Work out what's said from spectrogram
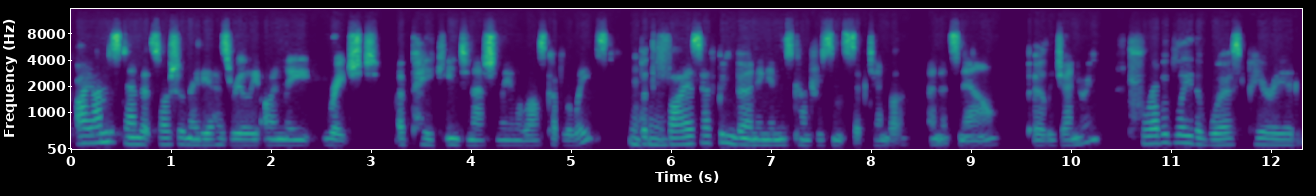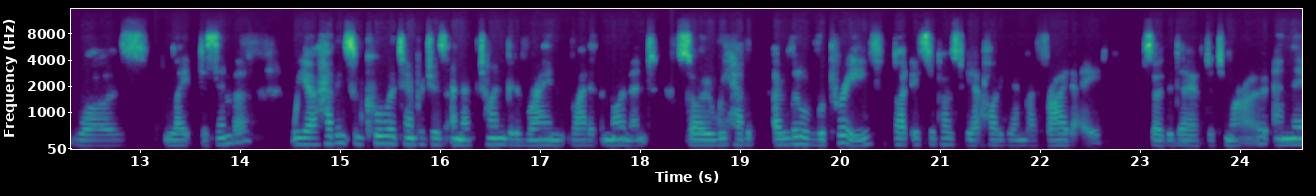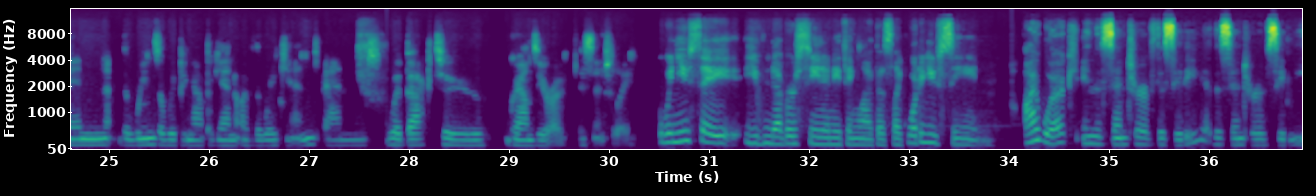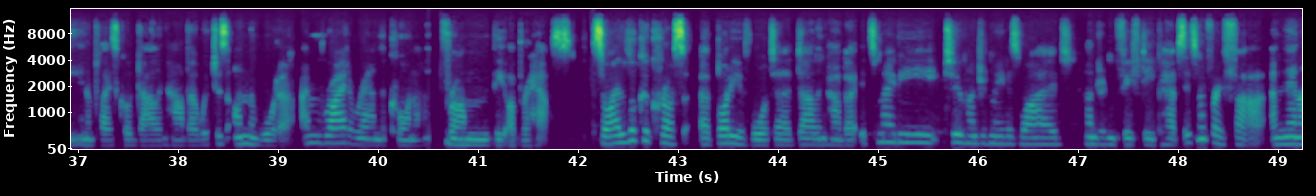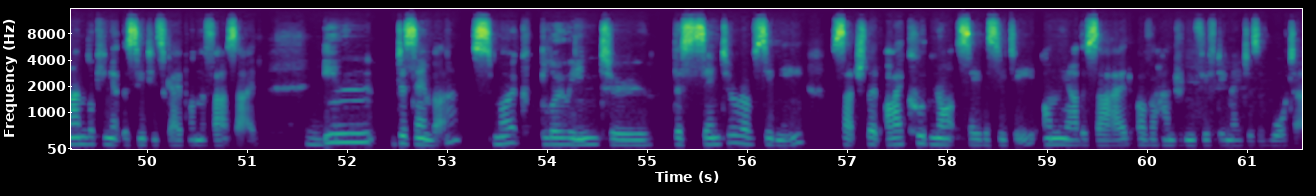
I understand that social media has really only reached a peak internationally in the last couple of weeks, but the Mhm. fires have been burning in this country since September and it's now early January. Probably the worst period was late December. We are having some cooler temperatures and a tiny bit of rain right at the moment. So we have a, a little reprieve, but it's supposed to get hot again by Friday. So the day after tomorrow. And then the winds are whipping up again over the weekend, and we're back to ground zero, essentially. when you say you've never seen anything like this, like what are you seeing? I work in the centre of the city, at the centre of Sydney, in a place called Darling Harbour, which is on the water. I'm right around the corner hmm. from the Opera House. So I look across a body of water, Darling Harbour. It's maybe 200 metres wide, 150 perhaps. It's not very far. And then I'm looking at the cityscape on the far side. Mm. In December, smoke blew into the centre of Sydney such that I could not see the city on the other side of 150 metres of water.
